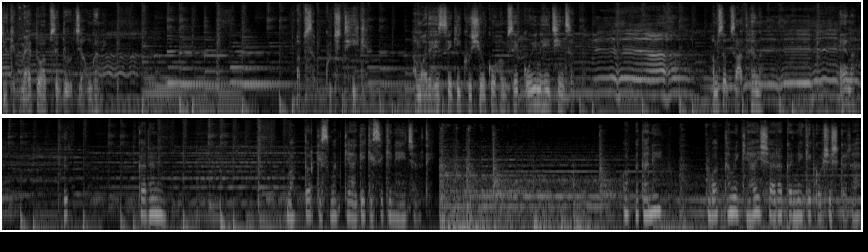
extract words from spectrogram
क्योंकि मैं तो आपसे दूर जाऊँगा नहीं। अब सब कुछ ठीक है। हमारे हिस्से की खुशियों को हमसे कोई नहीं छीन सकता। हम सब साथ हैं ना? है ना? फिर? करण वक्त और किस्मत के आगे किसी की नहीं चलती। और पता नहीं वक्त हमें क्या इशारा करने की कोशिश कर रहा है?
